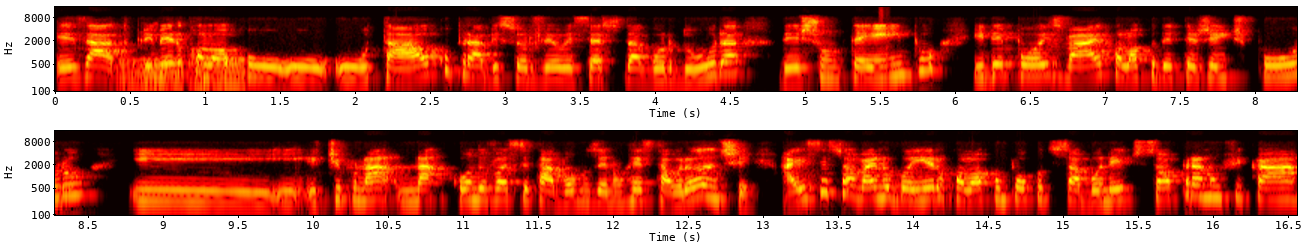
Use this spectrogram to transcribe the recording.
Exato. Primeiro uhum. coloco o, o talco para absorver o excesso da gordura, deixo um tempo e depois vai, coloco o detergente puro e, e, tipo, na, na, quando você tá, vamos dizer, num restaurante, aí você só vai no banheiro, coloca um pouco de sabonete só para não ficar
